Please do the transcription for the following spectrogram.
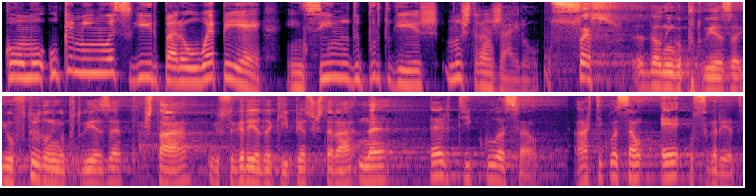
como o caminho a seguir para o EPE, Ensino de Português no Estrangeiro. O sucesso da língua portuguesa e o futuro da língua portuguesa está, e o segredo aqui penso que estará, na articulação. A articulação é o segredo.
